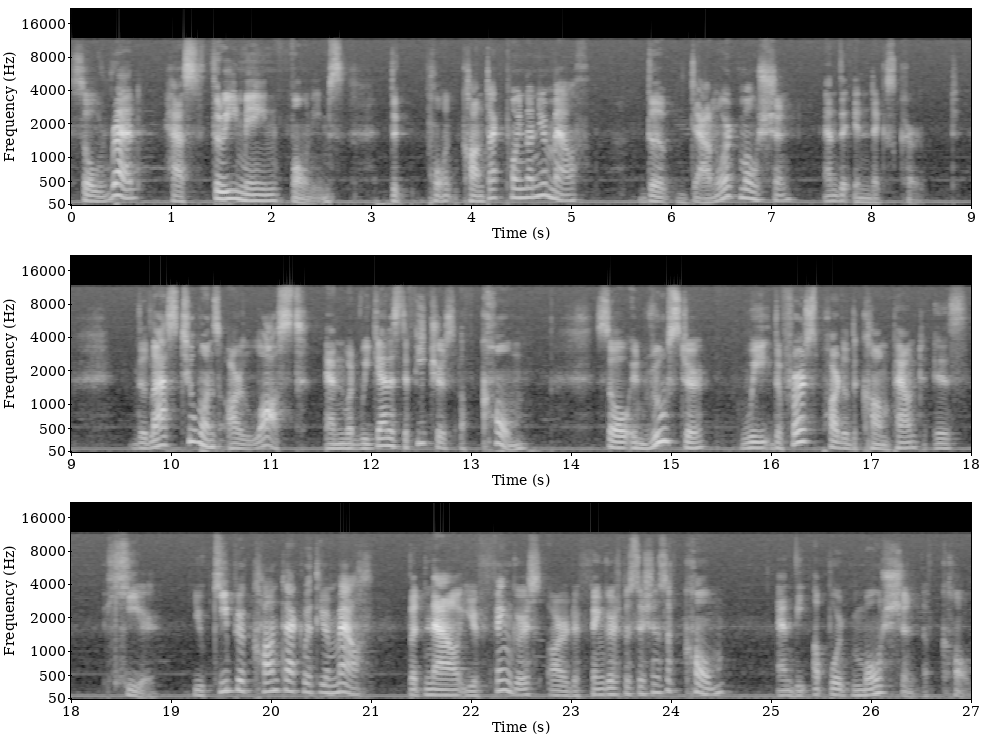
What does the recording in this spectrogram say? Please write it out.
So red has three main phonemes. The point, contact point on your mouth, the downward motion, and the index curved. The last two ones are lost, and what we get is the features of comb. So in rooster, we the first part of the compound is here. You keep your contact with your mouth, but now your fingers are the finger positions of comb and the upward motion of comb.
